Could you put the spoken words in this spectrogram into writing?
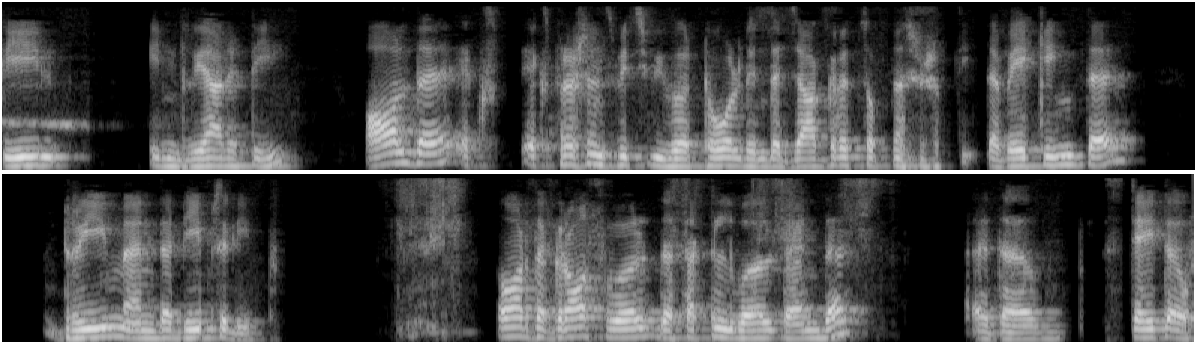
feel in reality all the ex- expressions which we were told in the Jagrat Swapna Sushupti, the waking, the dream, and the deep sleep, or the gross world, the subtle world, and the uh, the state of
